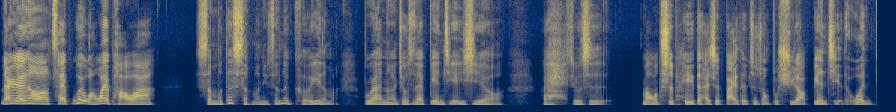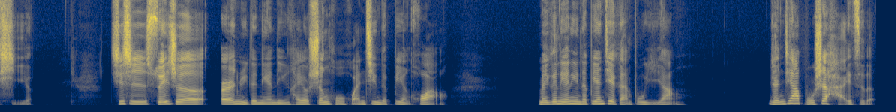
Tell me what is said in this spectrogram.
男人啊才不会往外跑啊，什么的什么，你真的可以了嘛？不然呢，就是在辩解一些哦，哎，就是。”猫是黑的还是白的？这种不需要辩解的问题。其实，随着儿女的年龄还有生活环境的变化，每个年龄的边界感不一样。人家不是孩子的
